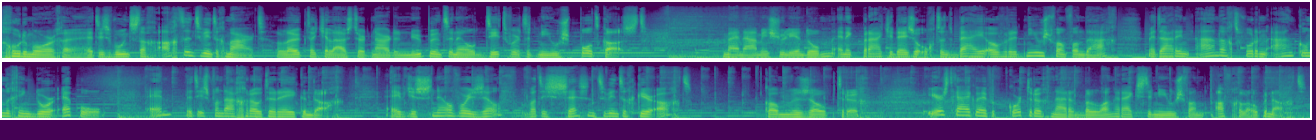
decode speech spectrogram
Goedemorgen, het is woensdag 28 maart. Leuk dat je luistert naar de nu.nl Dit wordt het nieuws podcast. Mijn naam is Julian Dom en ik praat je deze ochtend bij over het nieuws van vandaag met daarin aandacht voor een aankondiging door Apple. En het is vandaag grote rekendag. Even snel voor jezelf, wat is 26 keer 8? Komen we zo op terug. Eerst kijken we even kort terug naar het belangrijkste nieuws van afgelopen nacht.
